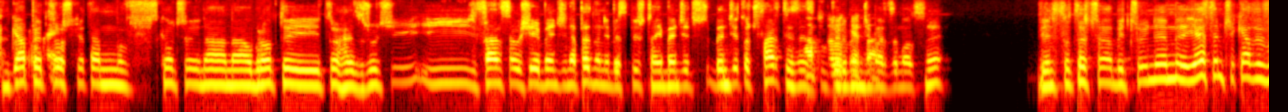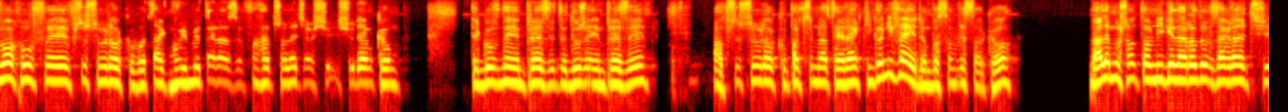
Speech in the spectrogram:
tak, Gapę okej. troszkę tam wskoczy na, na obroty i trochę zrzuci i Francja u siebie będzie na pewno niebezpieczna i będzie, będzie to czwarty zespół, który Absolutnie będzie tak. bardzo mocny. Więc to też trzeba być czujnym. Ja jestem ciekawy Włochów e, w przyszłym roku, bo tak, mówimy teraz, że FIFA przeleciał si- siódemką te główne imprezy, te duże imprezy, a w przyszłym roku patrzymy na ten ranking, oni wejdą, bo są wysoko, no ale muszą tą Ligę Narodów zagrać, e,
